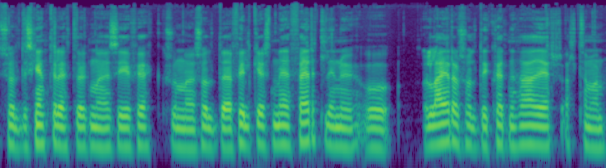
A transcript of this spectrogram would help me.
svolítið skemmtilegt vegna þess að ég fekk svona svolítið að fylgjast með ferlinu og læra svolítið hvernig það er allt saman,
